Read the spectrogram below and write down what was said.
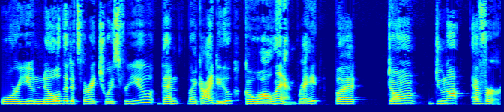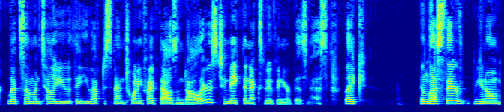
or you know that it's the right choice for you, then like I do, go all in, right? But don't do not ever let someone tell you that you have to spend $25,000 to make the next move in your business. Like unless they're, you know,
